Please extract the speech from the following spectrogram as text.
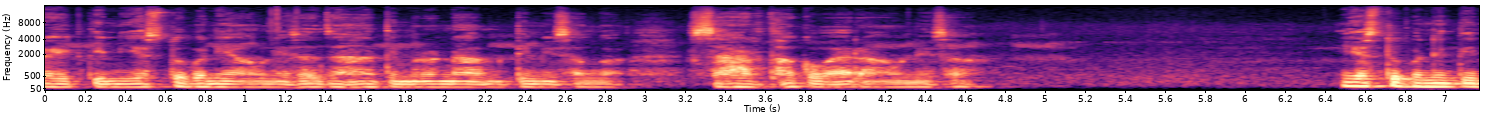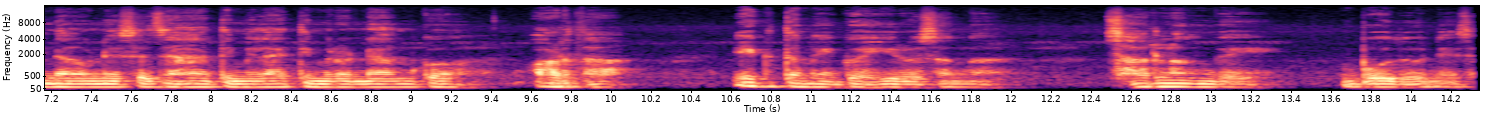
र एक दिन यस्तो पनि आउनेछ जहाँ तिम्रो नाम तिमीसँग सार्थक भएर आउनेछ। यस्तो पनि दिन आउनेछ जहाँ तिमीलाई तिम्रो नामको अर्थ एकदमै गहिरोसँग छर्लङ्गै बोध हुनेछ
